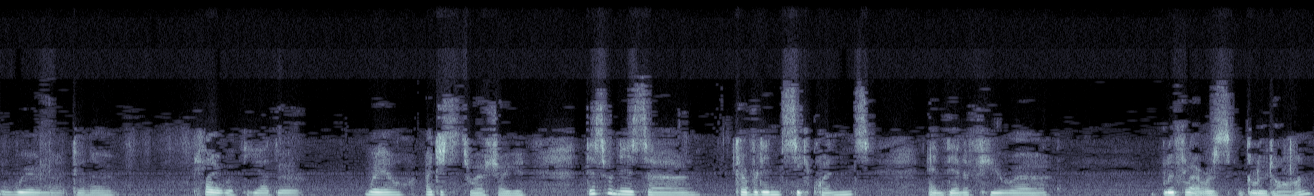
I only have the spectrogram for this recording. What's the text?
we're not gonna play with the other well I just want to show you. This one is uh, covered in sequins and then a few uh, blue flowers glued on.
